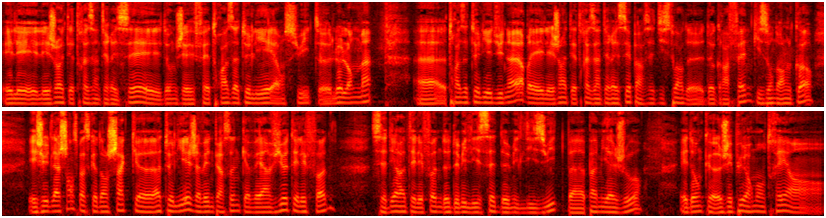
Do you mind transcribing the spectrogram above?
et les, les gens étaient très intéressés et donc j'ai fait trois ateliers ensuite euh, le lendemain euh, trois ateliers d'une heure et les gens étaient très intéressés par cette histoire de, graphène qu'ils ont dans le corps. Et j'ai eu de la chance parce que dans chaque euh, atelier, j'avais une personne qui avait un vieux téléphone, c'est-à-dire un téléphone de 2017-2018, ben, pas mis à jour. Et donc, euh, j'ai pu leur montrer en,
